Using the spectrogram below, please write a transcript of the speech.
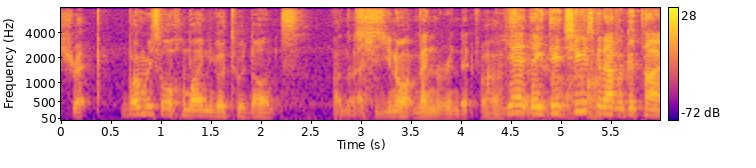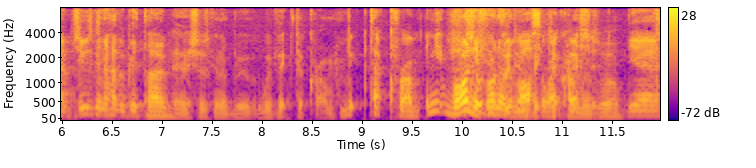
Shrek. When we saw Hermione go to a dance, oh no, actually, you know what? Men ruined it for her. yeah, so, they did. She was gonna have a good time. She was gonna have a good time. Yeah, she was gonna be with Viktor Krum. Viktor Krum and you, Ron, if Ron had asked the right question. well. Yeah,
